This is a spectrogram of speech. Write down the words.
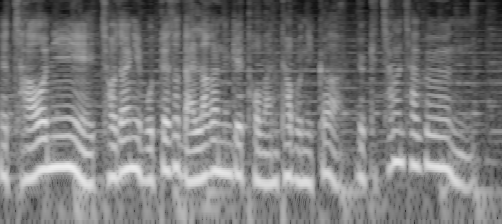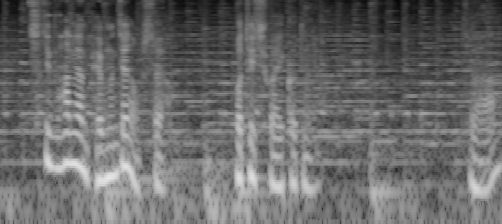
예, 자원이 저장이 못 돼서 날아가는 게 더 많다 보니까 이렇게 차근차근 수집하면 별 문제는 없어요. 버틸 수가 있거든요. 자,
